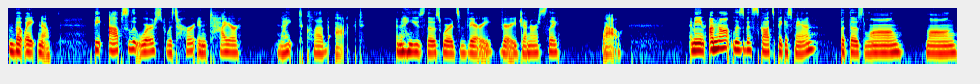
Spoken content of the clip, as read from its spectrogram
But wait, no. The absolute worst was her entire nightclub act. And I use those words very, very generously. Wow. I mean, I'm not Elizabeth Scott's biggest fan, but those long, long,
